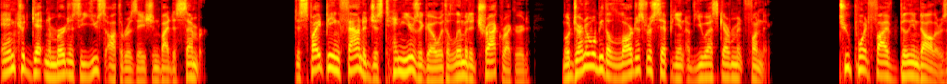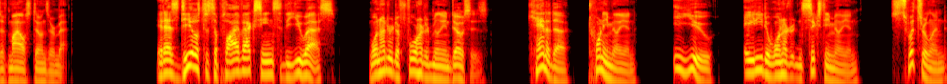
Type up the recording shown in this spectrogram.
and could get an emergency use authorization by December. Despite being founded just 10 years ago with a limited track record, Moderna will be the largest recipient of U.S. government funding $2.5 billion if milestones are met. It has deals to supply vaccines to the U.S., 100 to 400 million doses, Canada, 20 million, EU, 80 to 160 million, Switzerland,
